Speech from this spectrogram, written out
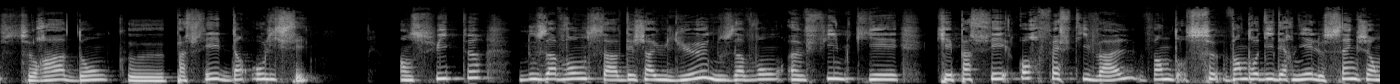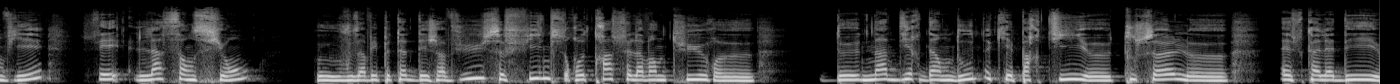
sera donc passé dans, au lycée. Ensuite, nous avons, ça a déjà eu lieu, nous avons un film qui est qui est passé hors festival ce vendredi dernier, le 5 janvier. C'est L'Ascension que vous avez peut-être déjà vu. Ce film retrace l'aventure euh, de Nadir Dandoun qui est parti euh, tout seul euh, escalader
